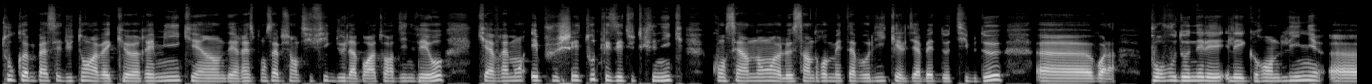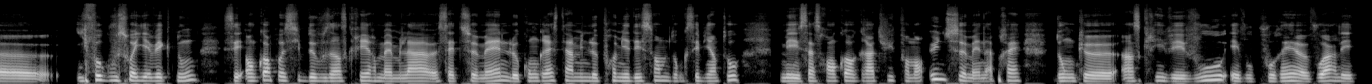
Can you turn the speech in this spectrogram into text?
tout comme passer du temps avec Rémi, qui est un des responsables scientifiques du laboratoire d'Inveo, qui a vraiment épluché toutes les études cliniques concernant le syndrome métabolique et le diabète de type 2. voilà pour vous donner les, les grandes lignes, il faut que vous soyez avec nous. C'est encore possible de vous inscrire, même là, euh, cette semaine. Le congrès se termine le 1er décembre, donc c'est bientôt, mais ça sera encore gratuit pendant une semaine après. Donc, euh, inscrivez-vous et vous pourrez euh, voir les,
